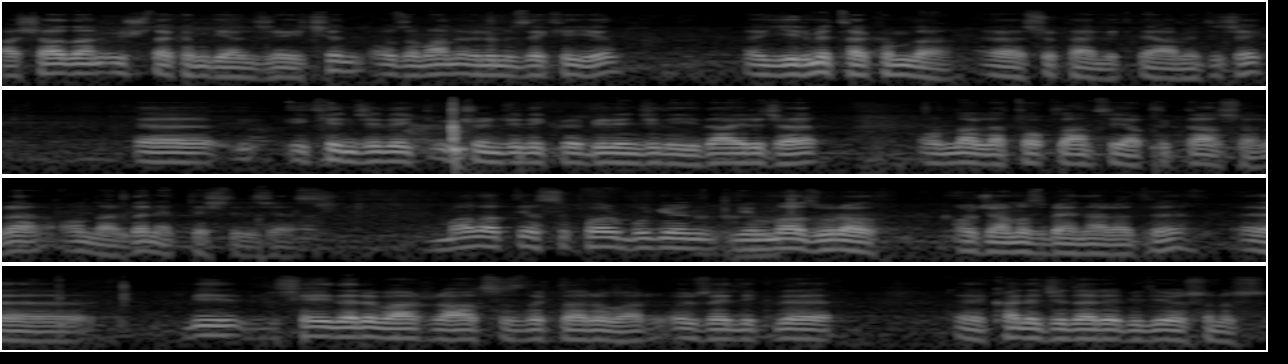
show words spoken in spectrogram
aşağıdan 3 takım geleceği için o zaman önümüzdeki yıl e, 20 takımla e, Süper Lig devam edecek. E, İkincilik, üçüncülük ve birinciliği de ayrıca onlarla toplantı yaptıktan sonra onları da netleştireceğiz. Malatya Spor bugün Yılmaz Ural hocamız beni aradı. Ee, bir şeyleri var, rahatsızlıkları var. Özellikle e, kalecileri biliyorsunuz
